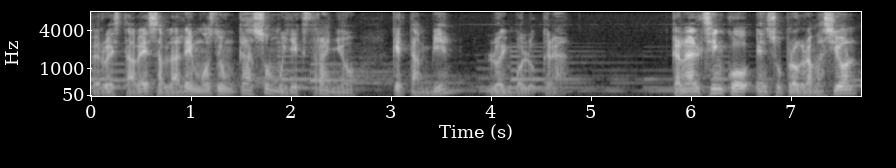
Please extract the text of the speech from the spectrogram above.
Pero esta vez hablaremos de un caso muy extraño que también lo involucra. Canal 5 en su programación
